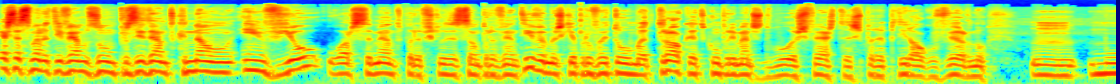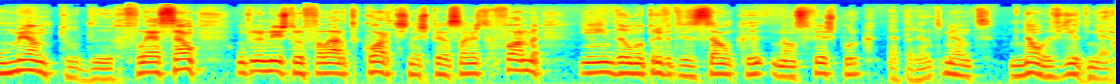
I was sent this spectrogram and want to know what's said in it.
Esta semana tivemos um presidente que não enviou o orçamento para fiscalização preventiva, mas que aproveitou uma troca de cumprimentos de boas festas para pedir ao governo um momento de reflexão. Um primeiro-ministro a falar de cortes nas pensões de reforma e ainda uma privatização que não se fez porque, aparentemente, não havia dinheiro.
